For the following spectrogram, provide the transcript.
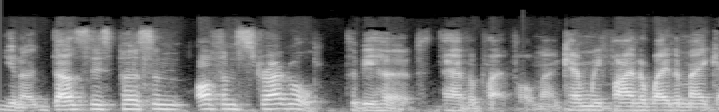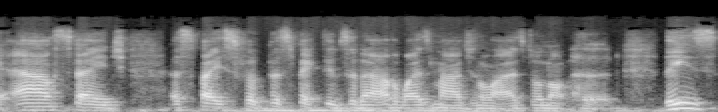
you know, does this person often struggle to be heard, to have a platform? And can we find a way to make our stage a space for perspectives that are otherwise marginalized or not heard? These,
